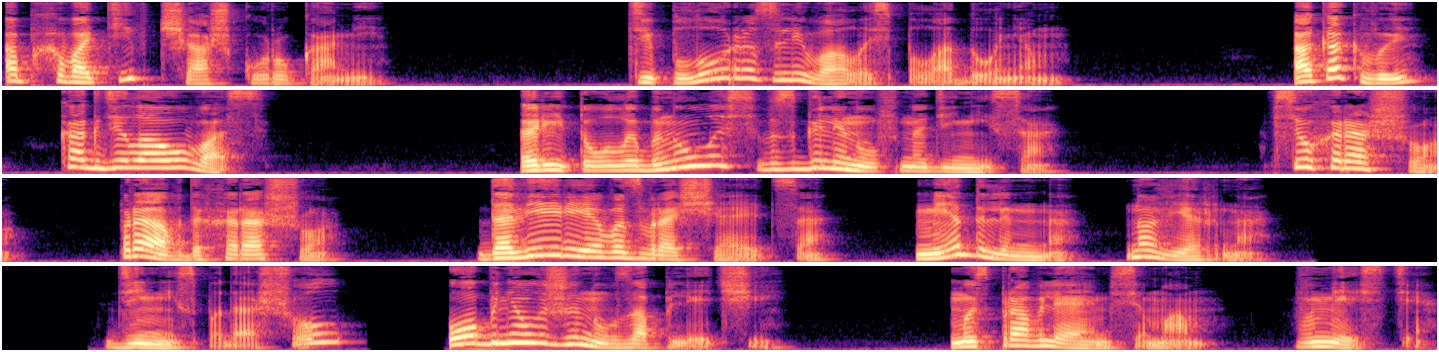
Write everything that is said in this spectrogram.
обхватив чашку руками. Тепло разливалось по ладоням. «А как вы? Как дела у вас?» Рита улыбнулась, взглянув на Дениса. «Все хорошо. Правда хорошо. Доверие возвращается. Медленно, но верно». Денис подошел, обнял жену за плечи. «Мы справляемся, мам. Вместе».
